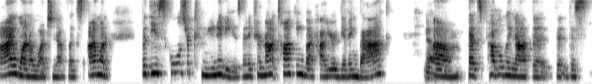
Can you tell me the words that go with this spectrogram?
I want to watch Netflix, I want to but these schools are communities and if you're not talking about how you're giving back yeah. um, that's probably not the, the this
